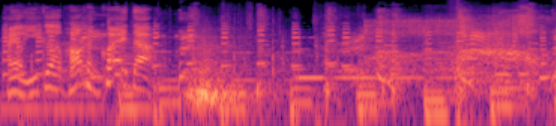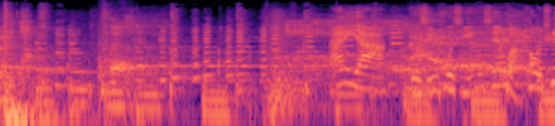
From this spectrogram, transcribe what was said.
还有一个跑很快的。哎呀，不行不行，先往后撤。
